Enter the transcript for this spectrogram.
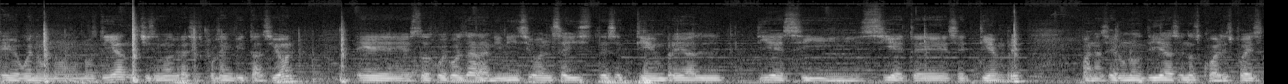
Eh, bueno, buenos días, muchísimas gracias por la invitación. Eh, estos juegos darán inicio el 6 de septiembre al 17 de septiembre. Van a ser unos días en los cuales pues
